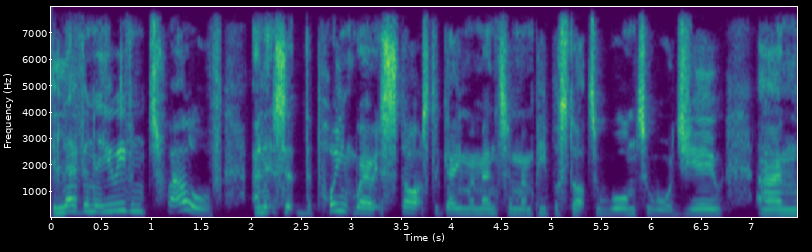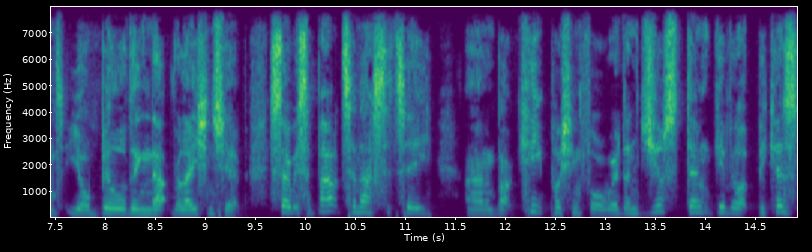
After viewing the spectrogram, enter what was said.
11 or even 12 and it's at the point where it starts to gain momentum when people start to warm towards you and you're building that relationship. So it's about tenacity and about keep pushing forward and just don't give up. Because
